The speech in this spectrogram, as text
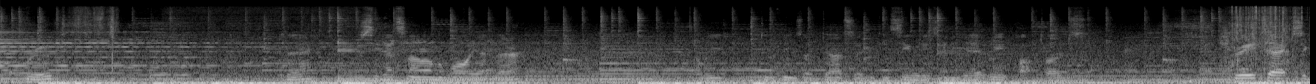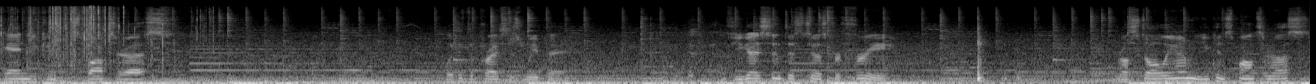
approved. Okay. See, that's not on the wall yet there like that so you can see what he's gonna get. We eat Pop. Createx, again, you can sponsor us. Look at the prices we pay. If you guys sent this to us for free, Rust-Oleum, you can sponsor us.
